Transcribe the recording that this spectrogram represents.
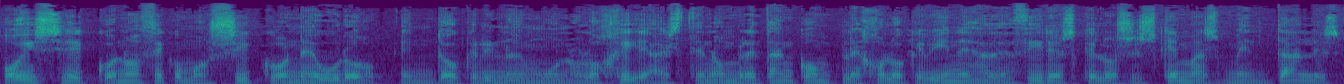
Hoy se conoce como psiconeuroendocrinoinmunología. Este nombre tan complejo lo que viene a decir es que los esquemas mentales,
